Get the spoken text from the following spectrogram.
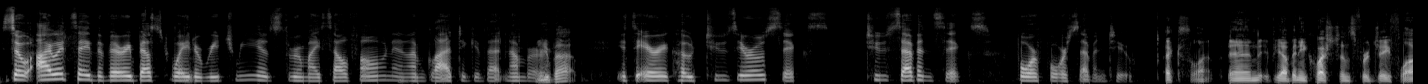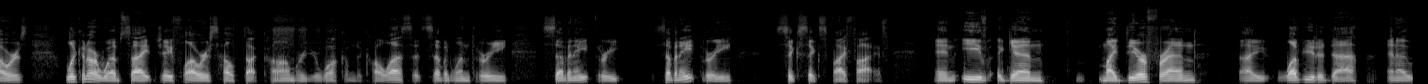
So i would say the very best way to reach me is through my cell phone and i'm glad to give that number You bet. it's area code 206 276 4472. Excellent. And if you have any questions for J. Flowers, look at our website, jflowershealth.com, or you're welcome to call us at 713 783 783 6655. And Eve, again, my dear friend, I love you to death, and I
